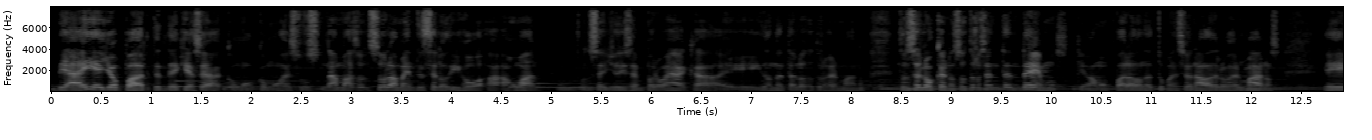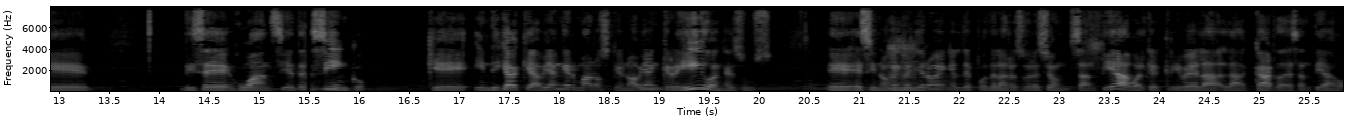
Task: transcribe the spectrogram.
de ahí ellos parten de que, o sea, como, como Jesús nada más solamente se lo dijo a, a Juan, entonces ellos dicen, pero ven acá, eh, ¿y dónde están los otros hermanos? Entonces lo que nosotros entendemos, que vamos para donde tú mencionabas de los hermanos, eh, dice Juan 7.5, que indica que habían hermanos que no habían creído en Jesús, eh, sino que Ujú. creyeron en él después de la resurrección. Santiago, el que escribe la, la carta de Santiago,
